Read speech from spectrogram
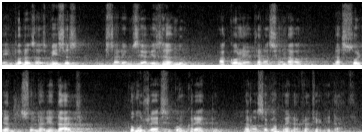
em todas as missas, estaremos realizando a coleta nacional da solidariedade como gesto concreto da nossa campanha da fraternidade.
